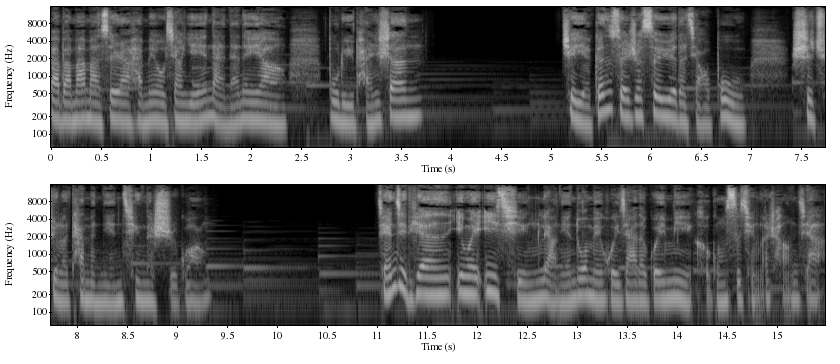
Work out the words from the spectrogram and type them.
爸爸妈妈虽然还没有像爷爷奶奶那样步履蹒跚，却也跟随着岁月的脚步，失去了他们年轻的时光。前几天因为疫情，两年多没回家的闺蜜和公司请了长假，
